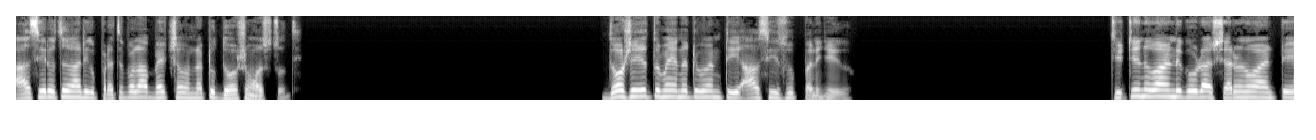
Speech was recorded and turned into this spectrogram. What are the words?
ఆశీర్వచనానికి ప్రతిఫలాపేక్ష ఉన్నట్టు దోషం వస్తుంది. దోషయుతమైనటువంటి ఆశీసు పనిచేయదు. తిట్టిన వాడిని కూడా శరణు అంటే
